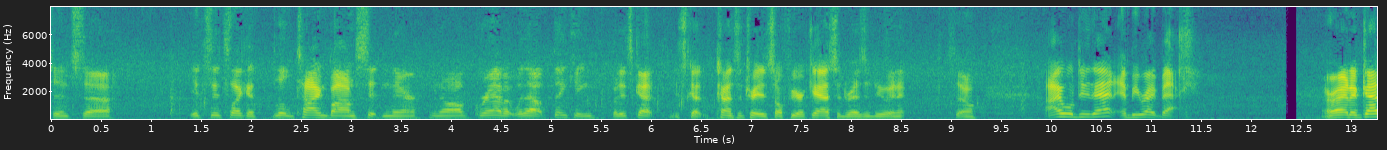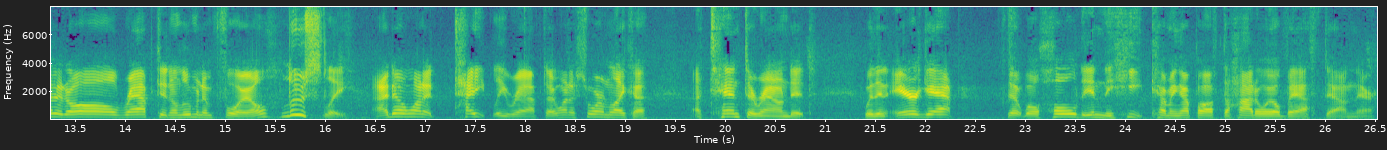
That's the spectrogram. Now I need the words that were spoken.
since uh, it's it's like a little time bomb sitting there. You know, I'll grab it without thinking, but it's got it's got concentrated sulfuric acid residue in it. So I will do that and be right back. All right, I've got it all wrapped in aluminum foil loosely. I don't want it tightly wrapped. I want to form like a, a tent around it with an air gap that will hold in the heat coming up off the hot oil bath down there.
